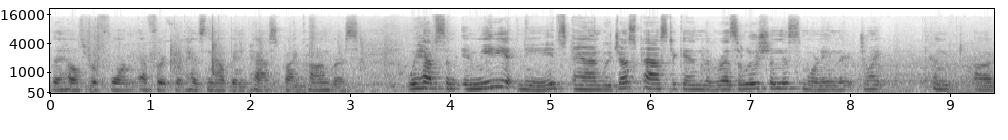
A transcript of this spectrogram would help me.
the health reform effort that has now been passed by Congress. We have some immediate needs, and we just passed again the resolution this morning, the joint con uh,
